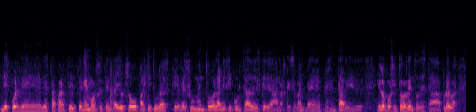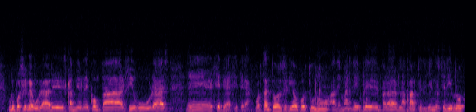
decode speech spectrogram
Después de, esta parte tenemos 78 partituras que resumen todas las dificultades a las que se va a presentar el, opositor dentro de esta prueba. Grupos irregulares, cambios de compás, figuras, eh, etcétera, etcétera. Por tanto, sería oportuno, además de preparar la parte leyendo este libro,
